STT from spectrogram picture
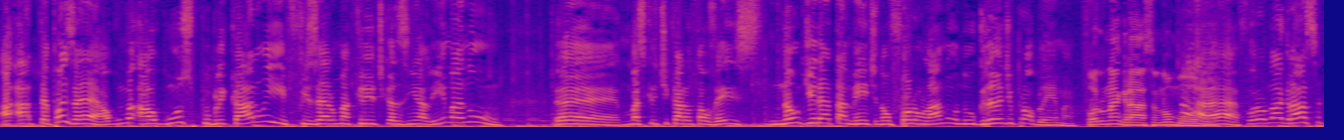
A- até, pois é, alguma- alguns publicaram e fizeram uma criticazinha ali, mas não. É, mas criticaram talvez não diretamente, não foram lá no, no grande problema. Foram na graça, no humor. né? É, foram na graça.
